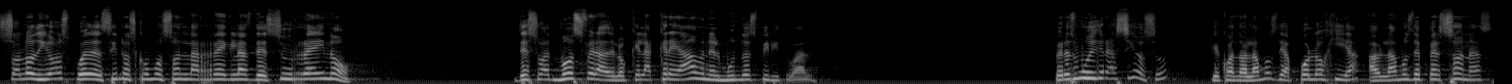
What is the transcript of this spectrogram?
Solo Dios puede decirnos cómo son las reglas de su reino, de su atmósfera, de lo que Él ha creado en el mundo espiritual. Pero es muy gracioso que cuando hablamos de apología, hablamos de personas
